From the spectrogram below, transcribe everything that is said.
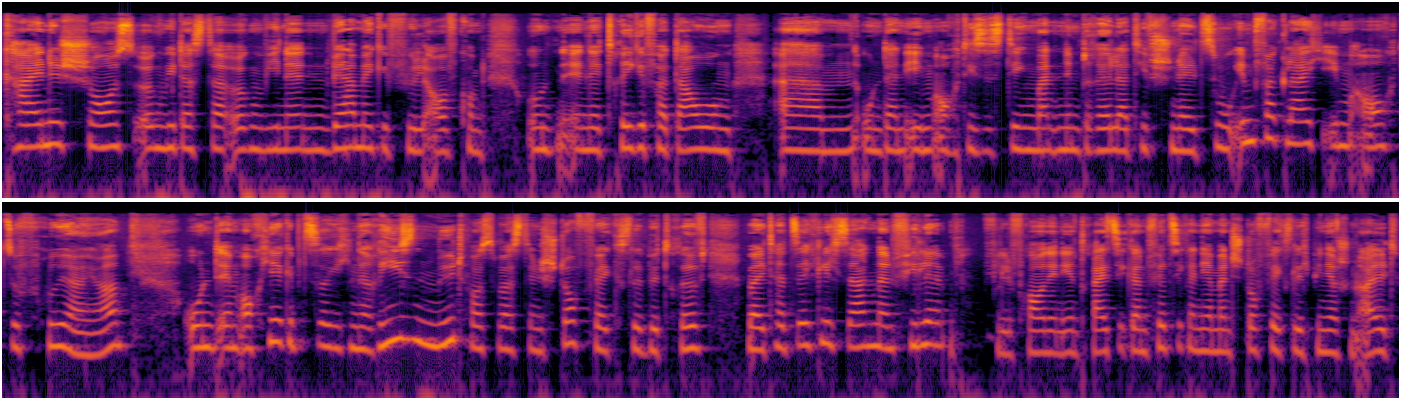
keine Chance irgendwie, dass da irgendwie ein Wärmegefühl aufkommt und eine träge Verdauung ähm, und dann eben auch dieses Ding, man nimmt relativ schnell zu, im Vergleich eben auch zu früher, ja. Und ähm, auch hier gibt es wirklich einen riesen Mythos, was den Stoffwechsel betrifft, weil tatsächlich sagen dann viele, viele Frauen in ihren 30ern, 40ern, ja, mein Stoffwechsel, ich bin ja schon alt.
